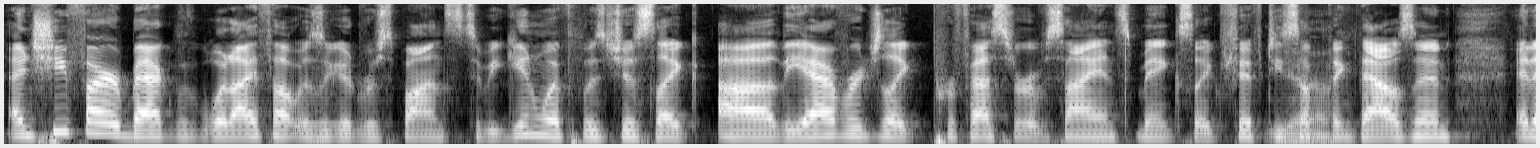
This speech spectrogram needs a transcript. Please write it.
And she fired back with what I thought was a good response to begin with, was just like, uh, "The average like professor of science makes like fifty Yeah. something thousand, an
